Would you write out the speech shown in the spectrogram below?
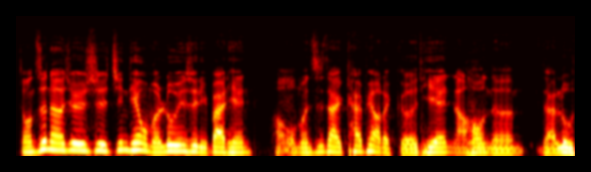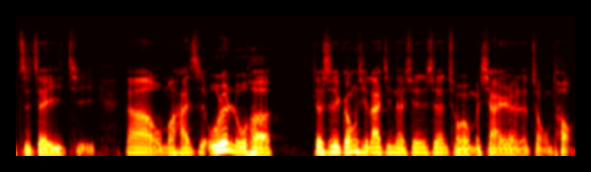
总之呢，就是今天我们录音是礼拜天。好，我们是在开票的隔天，然后呢，在录制这一集。那我们还是无论如何，就是恭喜赖清德先生成为我们下一任的总统。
